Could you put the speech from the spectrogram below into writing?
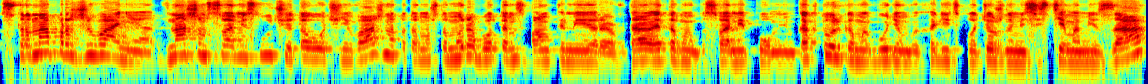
Страна проживания. В нашем с вами случае это очень важно, потому что мы работаем с банками РФ. Да, это мы с вами помним. Как только мы будем выходить с платежными системами за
